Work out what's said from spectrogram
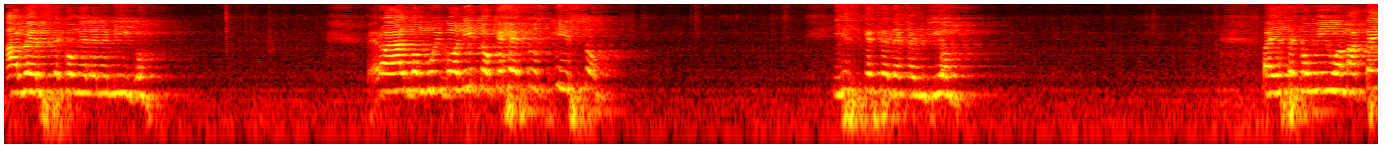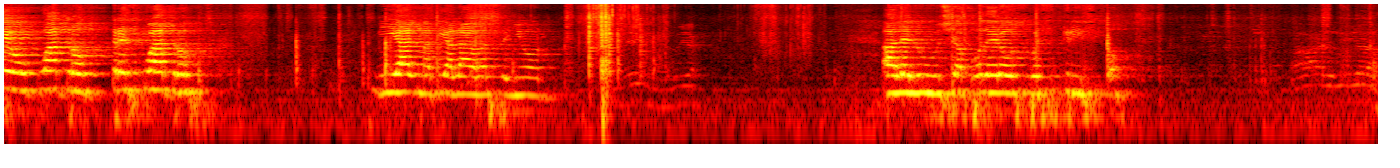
a verse con el enemigo. Pero algo muy bonito que Jesús hizo. Y es que se defendió. Váyase conmigo a Mateo 4, 3, 4. Mi alma te alaba, Señor. Aleluya, poderoso es Cristo. Aleluya.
